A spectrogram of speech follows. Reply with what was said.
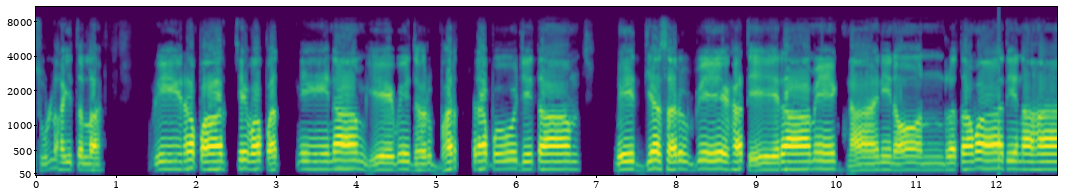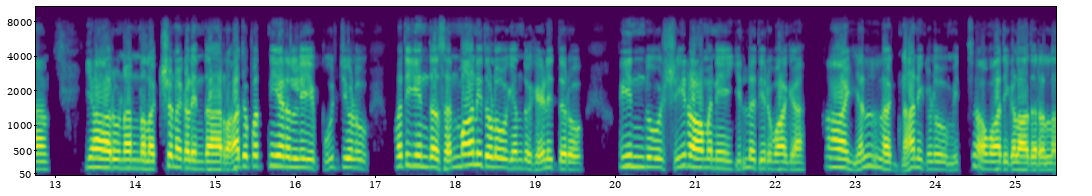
ಸುಳ್ಳಾಯಿತಲ್ಲ. ವೀರ ಪಾರ್ಥಿವ ಪತ್ನೀನಾಂ ಯೇ ವಿಧುರ್ಭರ್ತ್ರ ಪೂಜಿತಾಂ. ವೇದ್ಯ ಸರ್ವೇ ಹತೇ ರಾಮೇ ಯಾರು ನನ್ನ ಲಕ್ಷಣಗಳಿಂದ ರಾಜಪತ್ನಿಯರಲ್ಲಿ ಪೂಜ್ಯಳು, ಪತಿಯಿಂದ ಸನ್ಮಾನಿತಳು ಎಂದು ಹೇಳಿದ್ದರು. ಇಂದು ಶ್ರೀರಾಮನೇ ಇಲ್ಲದಿರುವಾಗ ಆ ಎಲ್ಲ ಜ್ಞಾನಿಗಳು ಮಿಥ್ಯಾವಾದಿಗಳಾದರಲ್ಲ.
